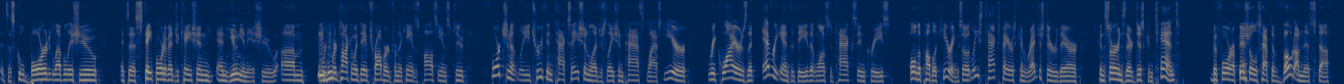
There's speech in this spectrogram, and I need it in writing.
it's a school board level issue. It's a state board of education and union issue. Um, we're, we're talking with Dave Trabert from the Kansas Policy Institute. Fortunately, truth in taxation legislation passed last year requires that every entity that wants to tax increase hold a public hearing. So at least taxpayers can register their concerns, their discontent before officials have to vote on this stuff.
